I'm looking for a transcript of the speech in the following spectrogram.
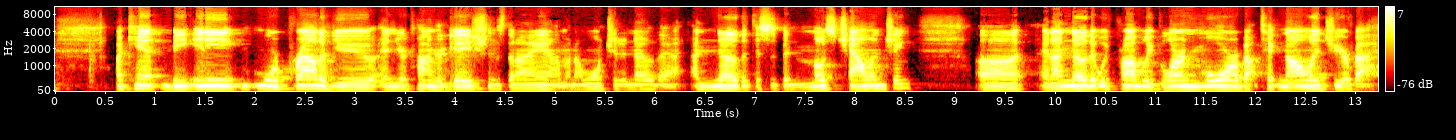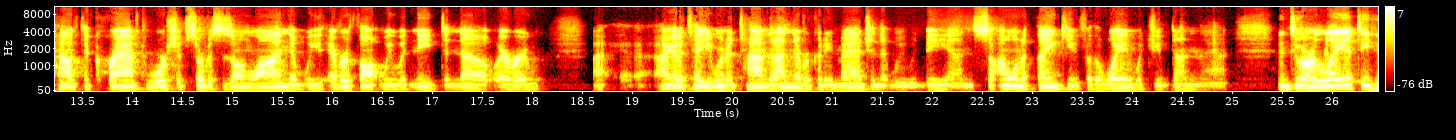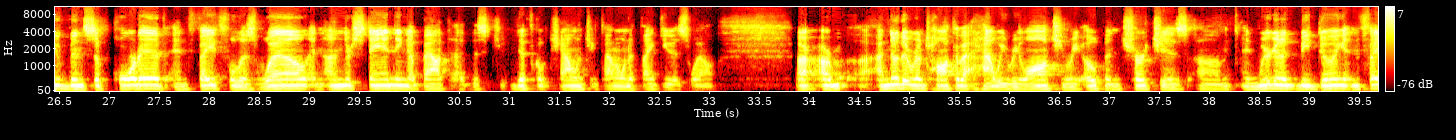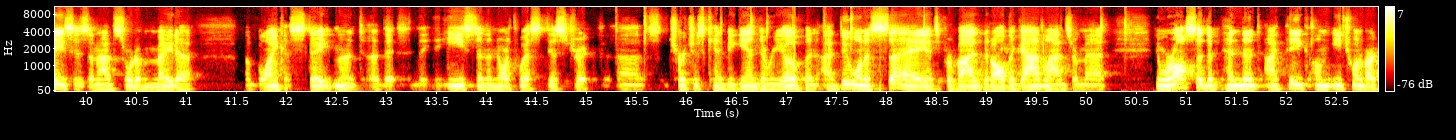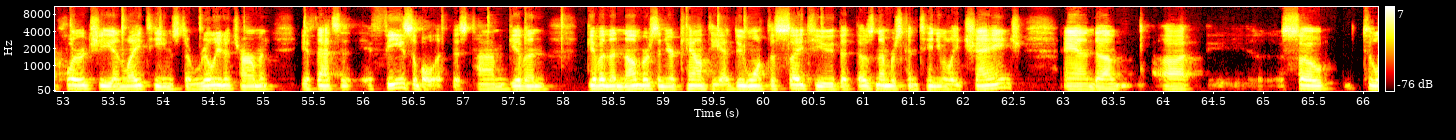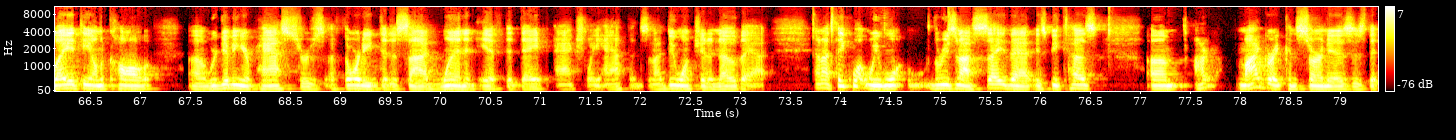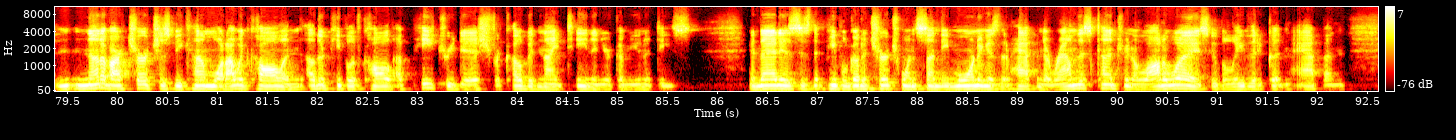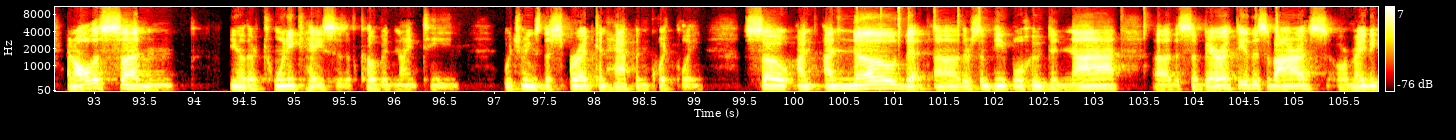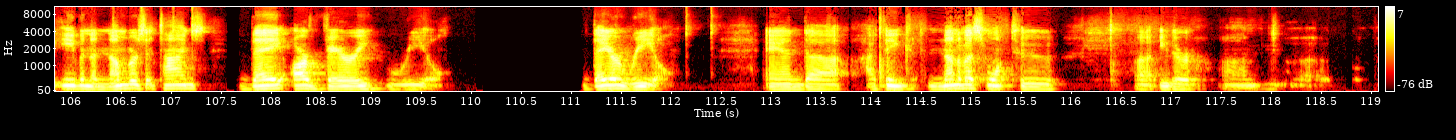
I can't be any more proud of you and your congregations than I am, and I want you to know that. I know that this has been most challenging, uh, and I know that we've probably learned more about technology or about how to craft worship services online than we ever thought we would need to know. or Ever, I, got to tell you, we're in a time that I never could imagine that we would be in. So I want to thank you for the way in which you've done that. And to our laity who've been supportive and faithful as well and understanding about uh, this difficult, challenging time, I want to thank you as well. Our, our, I know that we're going to talk about how we relaunch and reopen churches, um, and we're going to be doing it in phases. And I've sort of made a, a blanket statement uh, that the East and the Northwest District uh, churches can begin to reopen. I do want to say it's provided that all the guidelines are met. And we're also dependent, I think, on each one of our clergy and lay teams to really determine if that's feasible at this time, given given the numbers in your county. I do want to say to you that those numbers continually change. And um, uh, so to laity on the call, uh, we're giving your pastors authority to decide when and if the date actually happens. And I do want you to know that. And I think what we want, the reason I say that is because um, our, my great concern is, is that none of our churches become what I would call, and other people have called a petri dish for COVID-19 in your communities. And that is, is that people go to church one Sunday morning as that happened around this country in a lot of ways who believe that it couldn't happen. And all of a sudden, you know, there are 20 cases of COVID-19, which means the spread can happen quickly. So I, I know that uh, there's some people who deny uh, the severity of this virus or maybe even the numbers at times. They are very real. They are real. And uh, I think none of us want to uh, either um,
